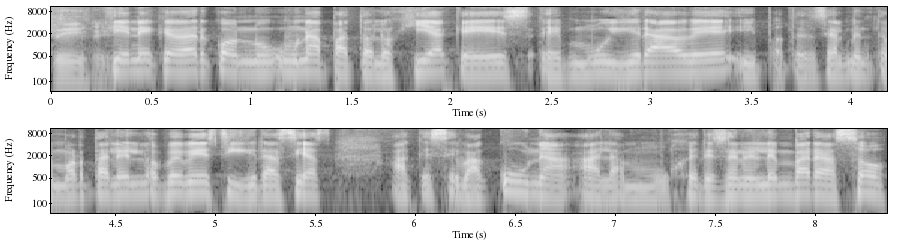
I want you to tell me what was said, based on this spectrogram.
Sí. tiene que ver con una patología que es eh, muy grave y potencialmente mortal en los bebés y gracias a que se vacuna a las mujeres en el embarazo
